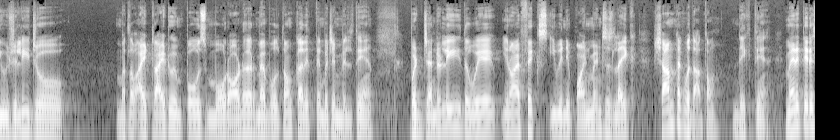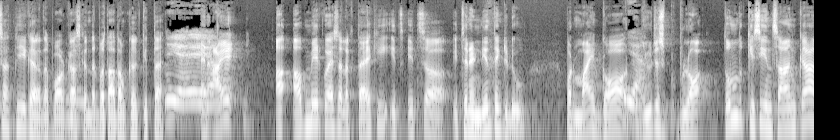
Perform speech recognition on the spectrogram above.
यूजली जो मतलब I try to impose more order मैं बोलता हूँ कल इतने बजे मिलते हैं। But generally the way you know I fix even appointments is like शाम तक बताता हूँ देखते हैं। मैंने तेरे साथ भी ये करा था पॉडकास्ट के अंदर बताता हूँ कितना। एंड आई अब मेरे को ऐसा लगता है कि it's it's it's an Indian thing to do but my god you just block तुम किसी इंसान का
